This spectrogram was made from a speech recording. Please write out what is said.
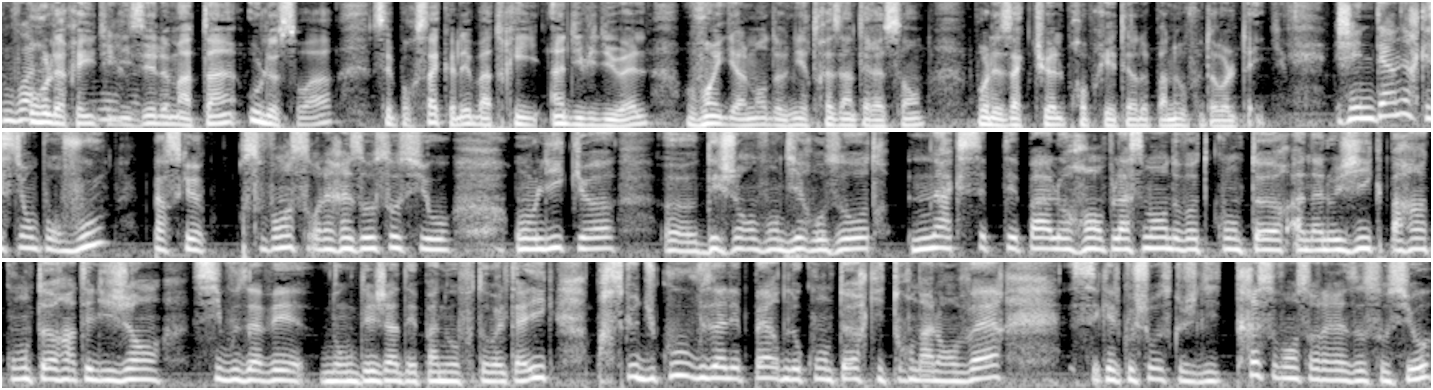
Voilà. pour le réutiliser le matin ou le soir. C'est pour ça que les batteries individuelles vont également devenir très intéressantes pour les actuels propriétaires de panneaux photovoltaïques. J'ai une dernière question pour vous, parce que souvent sur les réseaux sociaux, on lit que euh, des gens vont dire aux autres n'acceptez pas le remplacement de votre compteur analogique par un compteur intelligent si vous avez donc déjà des panneaux photovoltaïques, parce que du coup vous allez perdre le compteur qui tourne à l'envers. C'est quelque chose que je lis très souvent sur les réseaux sociaux,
